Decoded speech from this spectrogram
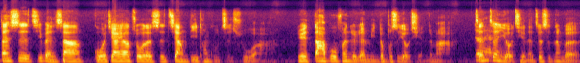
但是基本上国家要做的是降低痛苦指数啊，因为大部分的人民都不是有钱的嘛。真正有钱的，就是那么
